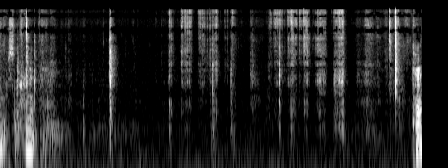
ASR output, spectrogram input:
Oops, turn it. Okay.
